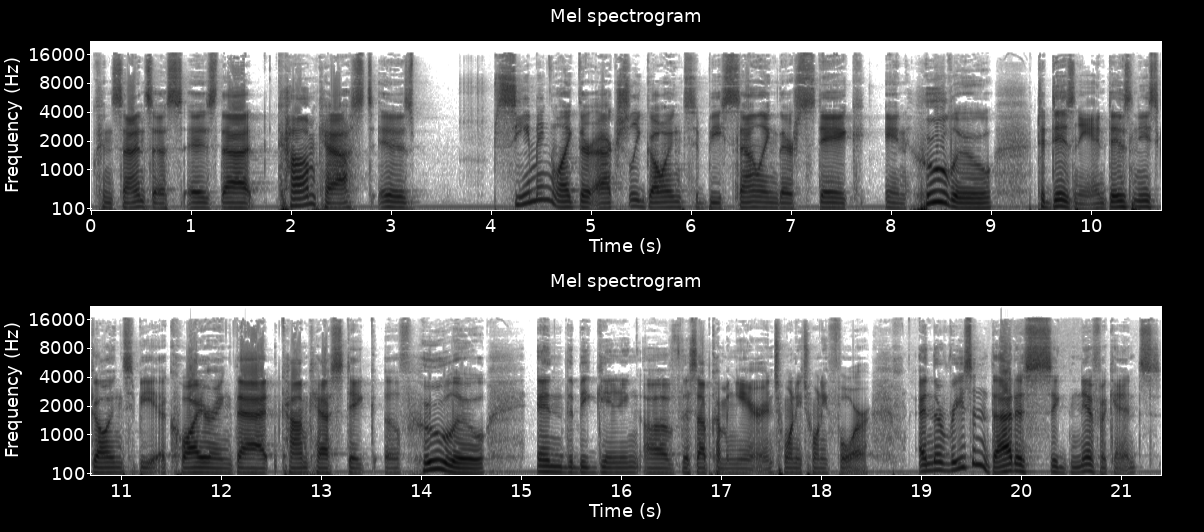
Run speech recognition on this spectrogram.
consensus, is that Comcast is seeming like they're actually going to be selling their stake in Hulu to Disney, and Disney's going to be acquiring that Comcast stake of Hulu in the beginning of this upcoming year in 2024. And the reason that is significant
